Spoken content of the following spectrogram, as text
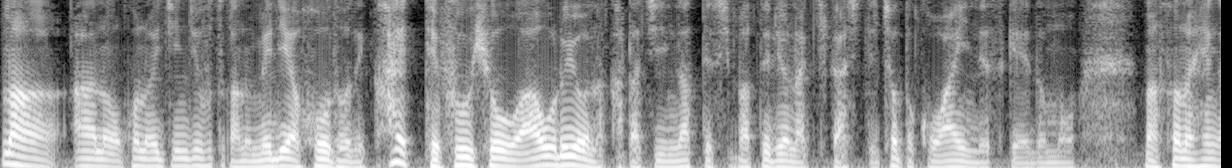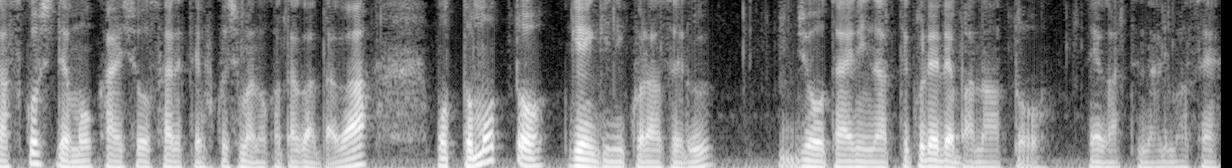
まあ、あの、この1日2日のメディア報道でかえって風評を煽るような形になってしまっているような気がしてちょっと怖いんですけれども、まあ、その辺が少しでも解消されて福島の方々がもっともっと元気に暮らせる状態になってくれればなと願ってなりません。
